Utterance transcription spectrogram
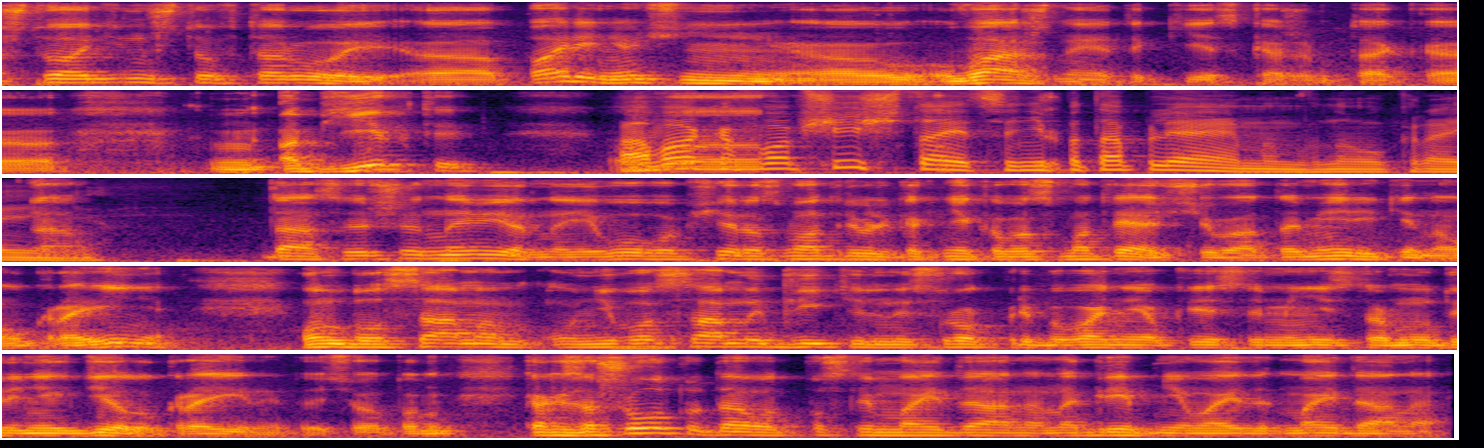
Что один, что второй парень очень важные такие, скажем так, объекты. Аваков вообще считается непотопляемым в на Украине. Да. Да, совершенно верно. Его вообще рассматривали как некого смотрящего от Америки на Украине. Он был самым, у него самый длительный срок пребывания в кресле министра внутренних дел Украины. То есть вот он как зашел туда вот после Майдана, на гребне Майдана,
